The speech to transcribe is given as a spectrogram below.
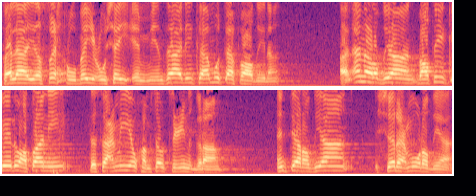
فلا يصح بيع شيء من ذلك متفاضلا. قال أنا رضيان بعطيه كيلو أعطاني 995 جرام. أنت رضيان الشرع مو رضيان.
